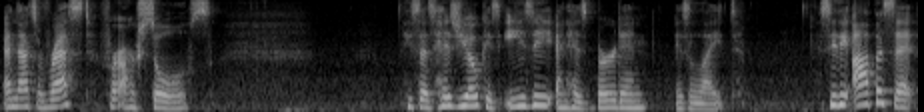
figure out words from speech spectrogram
and that's rest for our souls. He says, His yoke is easy and His burden is light. See, the opposite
